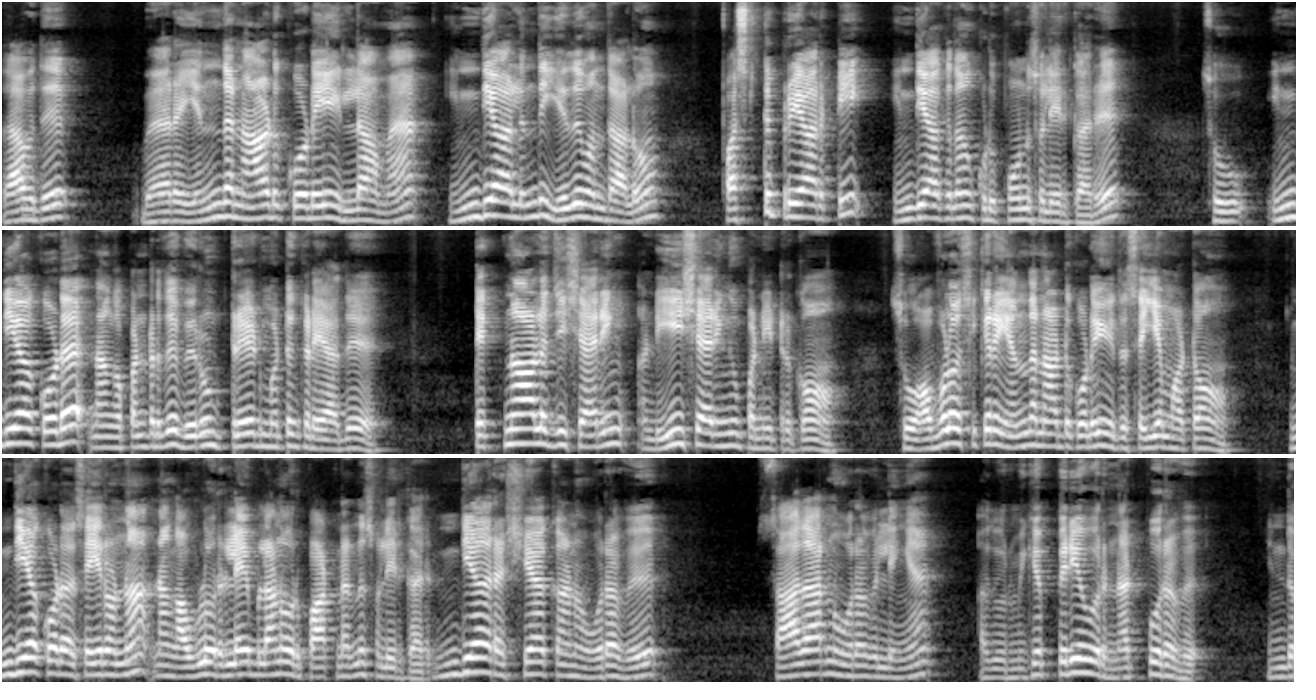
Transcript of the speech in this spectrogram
அதாவது வேறு எந்த நாடு கூடயும் இல்லாமல் இந்தியாவிலேருந்து எது வந்தாலும் ஃபஸ்ட்டு ப்ரியாரிட்டி இந்தியாவுக்கு தான் கொடுப்போம்னு சொல்லியிருக்காரு. ஸோ இந்தியா கூட நாங்கள் பண்ணுறது வெறும் ட்ரேட் மட்டும் கிடையாது. டெக்னாலஜி ஷேரிங் அண்ட் இ ஷேரிங்கும் பண்ணிகிட்ருக்கோம் ஸோ அவ்வளோ சீக்கிரம் எந்த நாட்டு கூடயும் இதை செய்ய மாட்டோம். இந்தியா கூட செய்கிறோன்னா நாங்கள் அவ்வளோ ரிலேபிளான ஒரு பார்ட்னர்னு சொல்லியிருக்காரு. இந்தியா ரஷ்யாக்கான உறவு சாதாரண உறவு இல்லைங்க. அது ஒரு மிகப்பெரிய ஒரு நட்புறவு. இந்த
